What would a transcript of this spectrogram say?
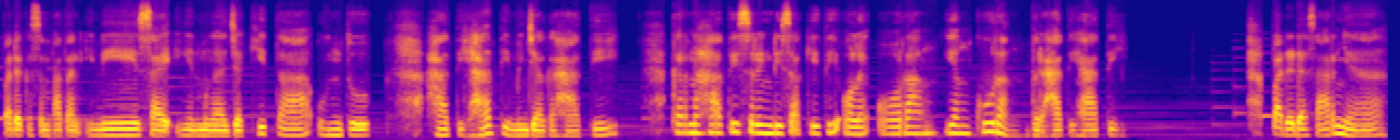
pada kesempatan ini saya ingin mengajak kita untuk hati-hati menjaga hati karena hati sering disakiti oleh orang yang kurang berhati-hati. Pada dasarnya,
